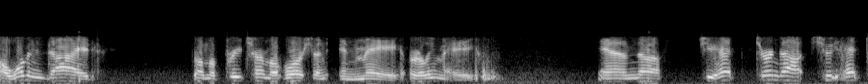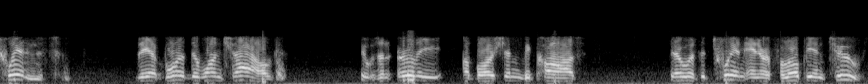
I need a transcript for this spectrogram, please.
A woman died from a preterm abortion in May, early May, and uh, she had turned out she had twins. They aborted the one child. It was an early abortion because there was a twin in her fallopian tubes.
